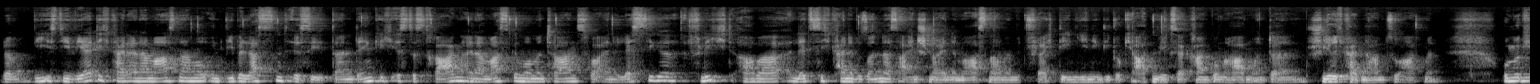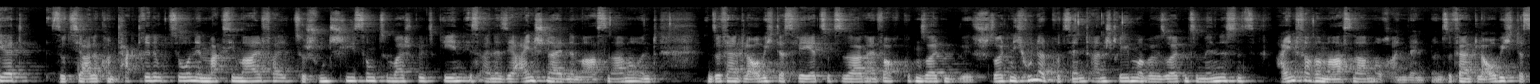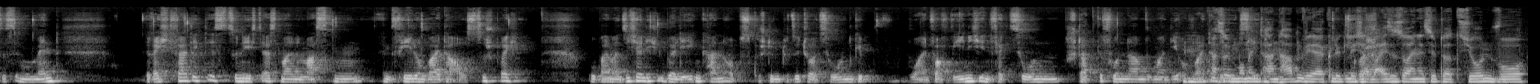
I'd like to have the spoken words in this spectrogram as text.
oder wie ist die Wertigkeit einer Maßnahme und wie belastend ist sie, dann denke ich, ist das Tragen einer Maske momentan zwar eine lästige Pflicht, aber letztlich keine besonders einschneidende Maßnahme mit vielleicht denjenigen, die wirklich Atemwegserkrankungen haben und dann Schwierigkeiten haben zu atmen. Umgekehrt, soziale Kontaktreduktion im Maximalfall zur Schulschließung zum Beispiel gehen, ist eine sehr einschneidende Maßnahme und Insofern glaube ich, dass wir jetzt sozusagen einfach gucken sollten, wir sollten nicht 100 Prozent anstreben, aber wir sollten zumindest einfache Maßnahmen auch anwenden. Insofern glaube ich, dass es im Moment gerechtfertigt ist, zunächst erstmal eine Maskenempfehlung weiter auszusprechen. Wobei man sicherlich überlegen kann, ob es bestimmte Situationen gibt, wo einfach wenig Infektionen stattgefunden haben, wo man die auch weiter. Also momentan haben wir glücklicherweise so eine Situation, wo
